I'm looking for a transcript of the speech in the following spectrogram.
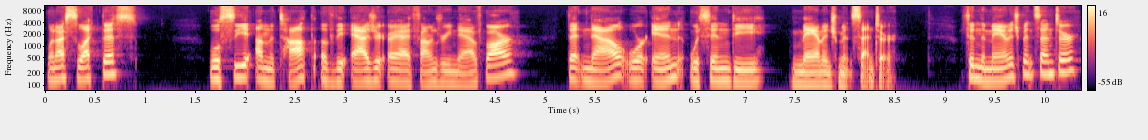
When I select this, we'll see on the top of the Azure AI Foundry navbar that now we're in within the management center. Within the management center,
